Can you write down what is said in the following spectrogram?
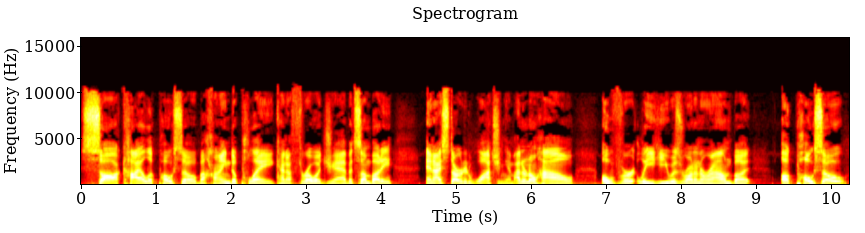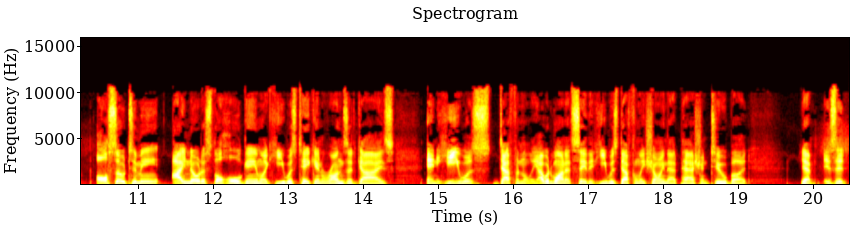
saw Kyle Okposo behind a play kind of throw a jab at somebody, and I started watching him. I don't know how overtly he was running around, but Okposo also to me, I noticed the whole game like he was taking runs at guys and he was definitely I would want to say that he was definitely showing that passion too, but yeah, is it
